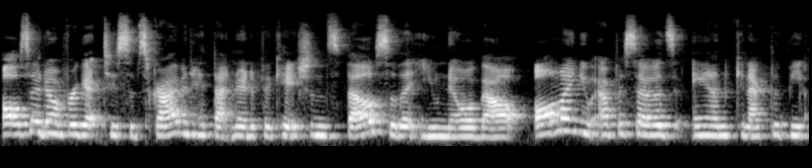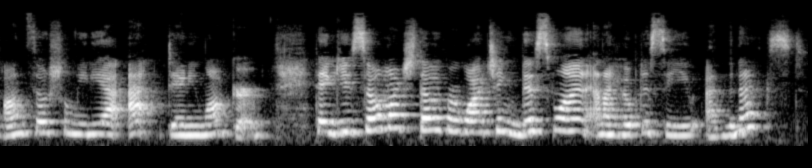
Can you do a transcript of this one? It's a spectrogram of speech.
Also, don't forget to subscribe and hit that notifications bell so that you know about all my new episodes and connect with me on social media at Dani Walker. Thank you so much though for watching this one and I hope to see you at the next.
